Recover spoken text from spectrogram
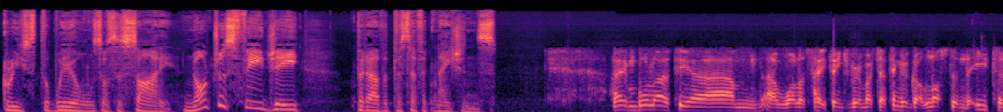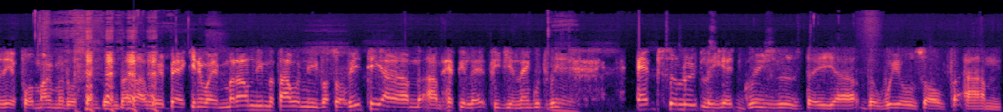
grease the wheels of society? Not just Fiji, but other Pacific nations? Hey, Mbula, um, uh, Wallace, hey, thank you very much. I think I got lost in the ether there for a moment or something, but uh, we're back. Anyway, Marauni Matawani Vasoviti, um, I'm happy Fijian Language Week. Yeah absolutely. It greases the uh, the wheels of um,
